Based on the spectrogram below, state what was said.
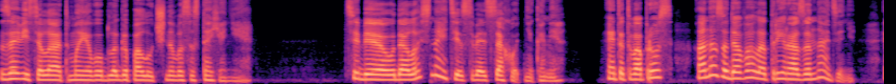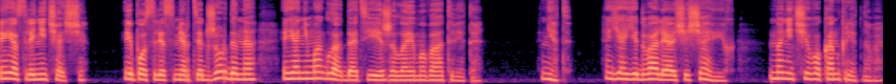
зависела от моего благополучного состояния. «Тебе удалось найти связь с охотниками?» Этот вопрос она задавала три раза на день, если не чаще. И после смерти Джордана я не могла дать ей желаемого ответа. Нет, я едва ли ощущаю их, но ничего конкретного.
